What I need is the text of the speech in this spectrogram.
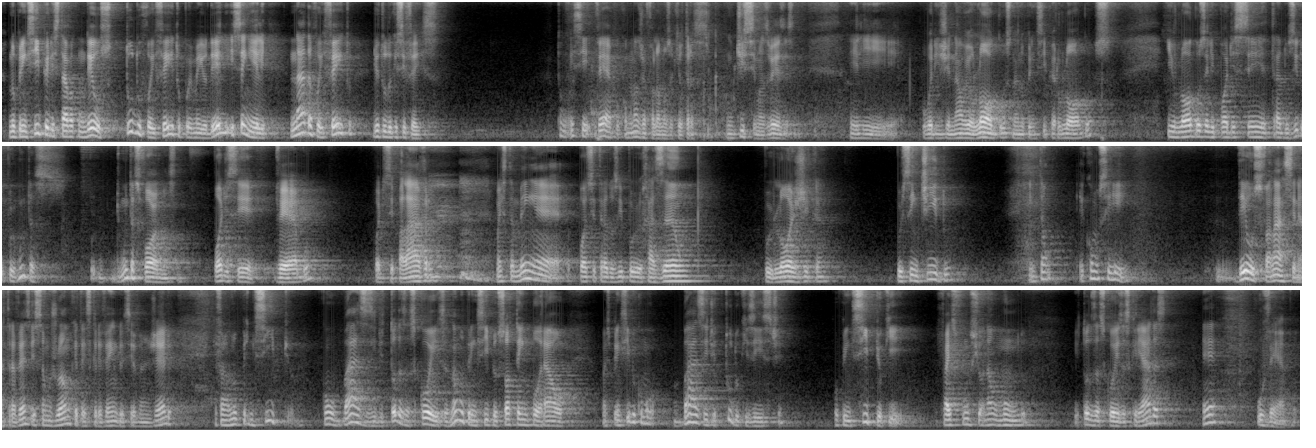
No princípio ele estava com Deus, tudo foi feito por meio dele, e sem ele nada foi feito de tudo que se fez. Então, esse verbo, como nós já falamos aqui outras muitíssimas vezes, ele, o original é o logos, né? no princípio era o logos, e o logos ele pode ser traduzido por muitas, de muitas formas. Pode ser verbo, pode ser palavra, mas também é, pode se traduzir por razão, por lógica, por sentido. Então, é como se Deus falasse, né, através de São João, que está escrevendo esse evangelho, e fala no princípio, como base de todas as coisas, não no princípio só temporal, mas princípio como base de tudo que existe, o princípio que faz funcionar o mundo e todas as coisas criadas é o Verbo,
